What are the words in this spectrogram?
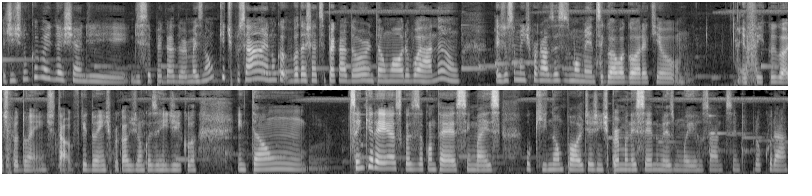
A gente nunca vai deixar de, de ser pecador. Mas não que, tipo, assim, ah, eu nunca vou deixar de ser pecador, então uma hora eu vou errar. Não. É justamente por causa desses momentos, igual agora que eu. Eu fico igual, tipo, doente e tal. Fiquei doente por causa de uma coisa ridícula. Então, sem querer as coisas acontecem, mas o que não pode é a gente permanecer no mesmo erro, sabe? Sempre procurar.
